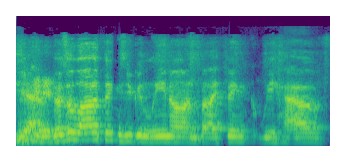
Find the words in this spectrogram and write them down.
Yeah, there's a lot of things you can lean on, but I think we have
